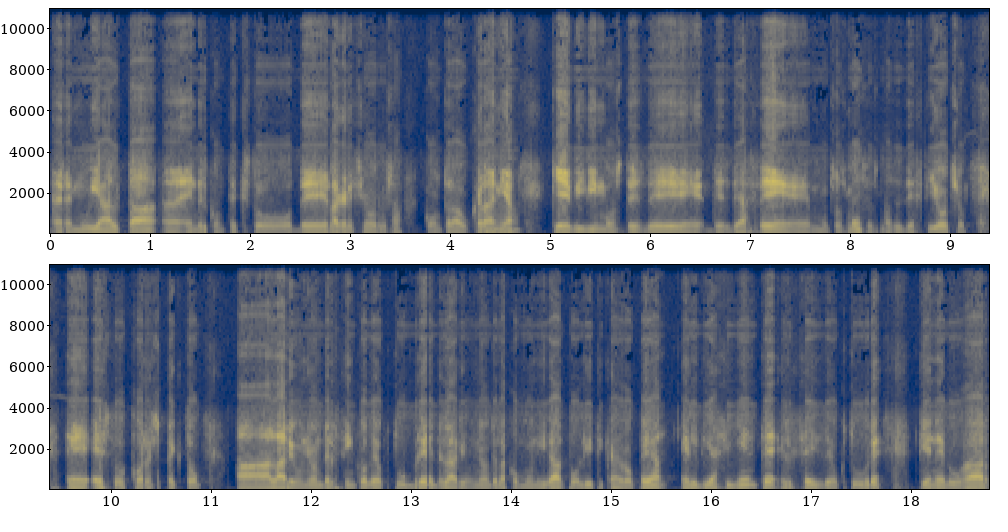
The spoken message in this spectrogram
eh, muy alta eh, en el contexto de la agresión rusa contra Ucrania que vivimos desde, desde hace muchos meses, más de 18. esto con respecto a la reunión del 5 de octubre, de la reunión de la Comunidad Política Europea. El día siguiente, el 6 de octubre, tiene lugar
